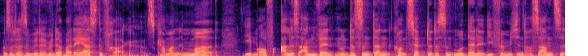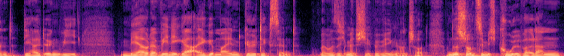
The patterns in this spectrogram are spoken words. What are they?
Also da sind wir dann wieder bei der ersten Frage. Das kann man immer eben auf alles anwenden. Und das sind dann Konzepte, das sind Modelle, die für mich interessant sind, die halt irgendwie mehr oder weniger allgemein gültig sind, wenn man sich menschliche Bewegen anschaut. Und das ist schon ziemlich cool, weil dann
